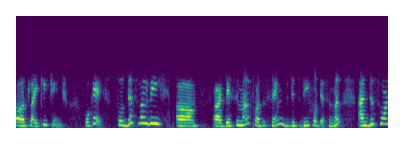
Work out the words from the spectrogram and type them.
uh, slightly changed okay? So this will be um, uh, decimal for the same this d for decimal. And this for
